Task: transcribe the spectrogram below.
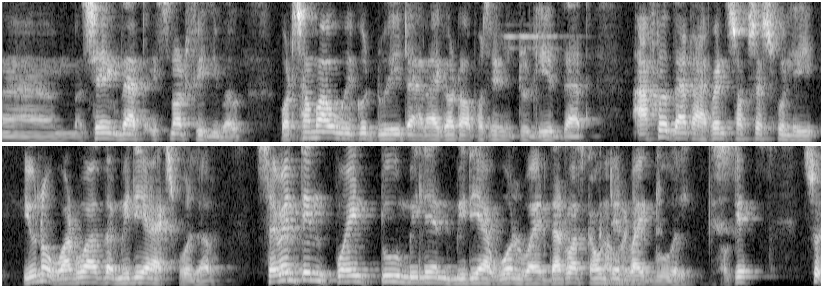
um, saying that it's not feasible. But somehow we could do it and I got opportunity to lead that. After that happened successfully, you know what was the media exposure? 17.2 million media worldwide that was counted by google okay? So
